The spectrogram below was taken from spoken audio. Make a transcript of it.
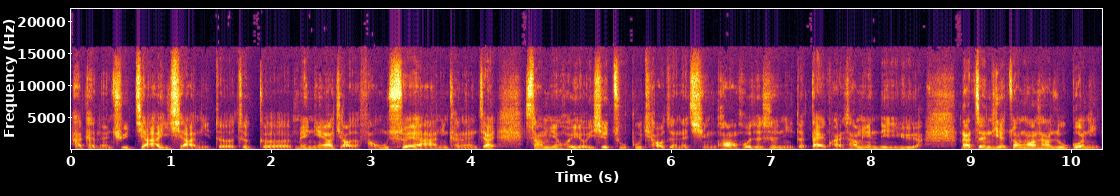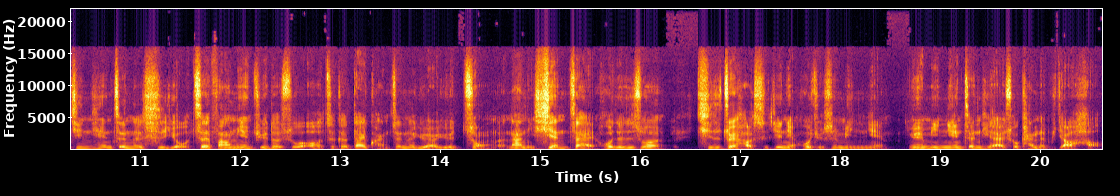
他可能去加一下你的这个每年要缴的房屋税啊，你可能在上面会有一些逐步调整的情况，或者是你的贷款上面利率啊。那整体的状况上，如果你今天真的是有这方面觉得说，哦，这个贷款真的越来越重了，那你现在或者是说，其实最好时间点或许是明年。因为明年整体来说看的比较好，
